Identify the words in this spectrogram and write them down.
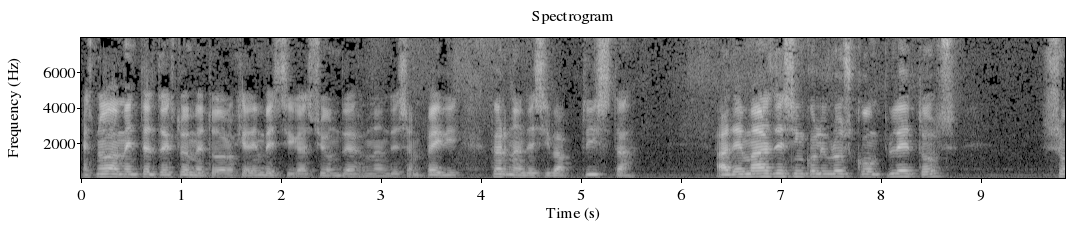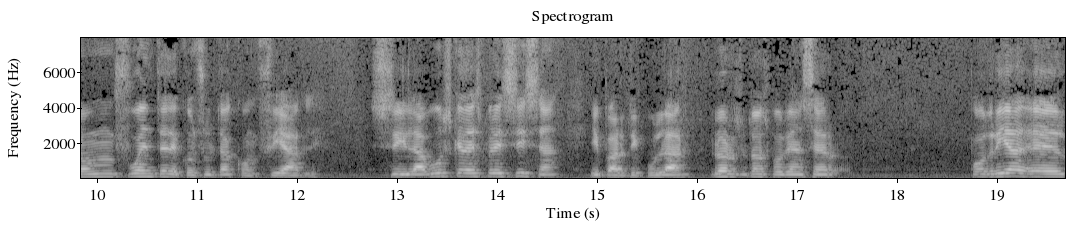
es nuevamente el texto de metodología de investigación de Hernández Sampedi, Fernández y Baptista. Además de cinco libros completos, son fuente de consulta confiable. Si la búsqueda es precisa y particular, los resultados podrían ser podría el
